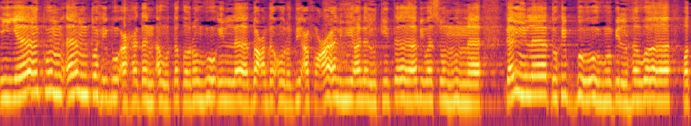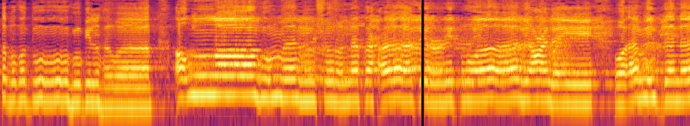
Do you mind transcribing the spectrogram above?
إياكم أن تحبوا أحدا أو تكرهوا إلا بعد عرض أفعاله على الكتاب والسنة. كي لا تحبوه بالهوى وتبغضوه بالهوى اللهم انشر نفحات الرضوان عليه وأمدنا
